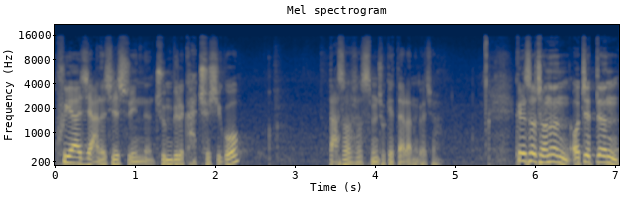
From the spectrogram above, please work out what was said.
후회하지 않으실 수 있는 준비를 갖추시고 나서셨으면 좋겠다라는 거죠. 그래서 저는 어쨌든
